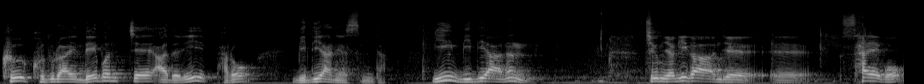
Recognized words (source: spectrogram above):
그 그두라의 네 번째 아들이 바로 미디안이었습니다. 이 미디안은 지금 여기가 이제 사해고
